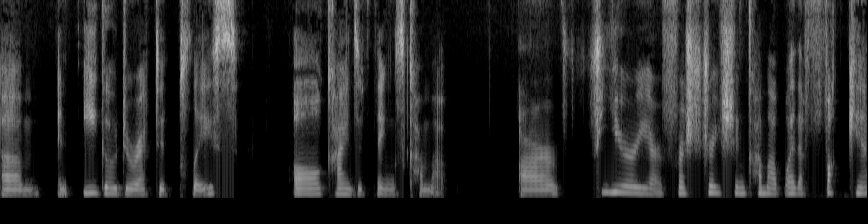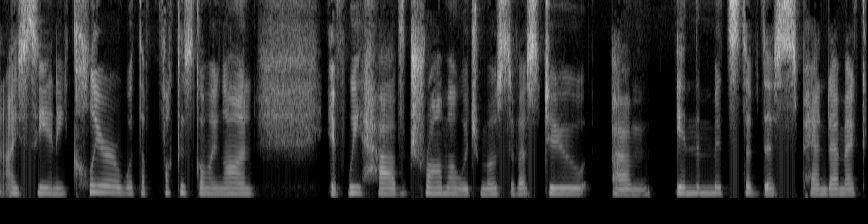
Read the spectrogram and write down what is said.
um, an ego directed place, all kinds of things come up. Our fury, our frustration come up. Why the fuck can't I see any clearer? What the fuck is going on? If we have trauma, which most of us do, um, in the midst of this pandemic,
